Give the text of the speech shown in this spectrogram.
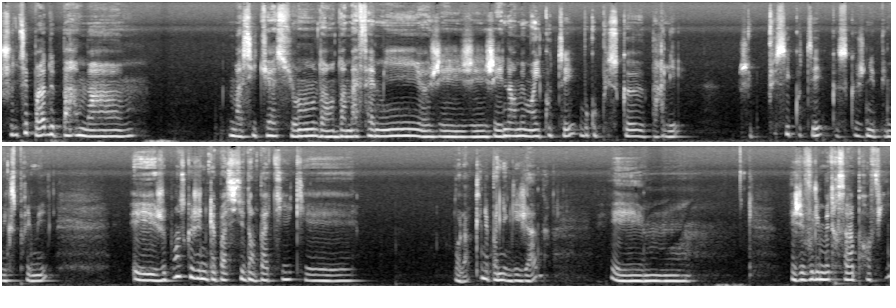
je ne sais pas, de par ma, ma situation dans, dans ma famille, euh, j'ai énormément écouté, beaucoup plus que parlé. J'ai plus écouté que ce que je n'ai pu m'exprimer. Et je pense que j'ai une capacité d'empathie qui est voilà, qui n'est pas négligeable. Et, j'ai voulu mettre ça à profit.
